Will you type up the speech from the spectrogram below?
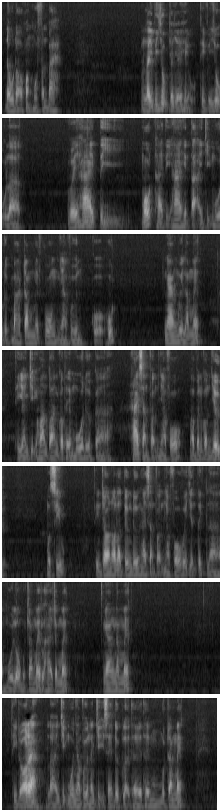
đâu đó khoảng 1 phần 3 lấy ví dụ cho dễ hiểu thì ví dụ là với 2 tỷ 1 2 tỷ 2 hiện tại anh chị mua được 300 mét vuông nhà vườn của hút, ngang 15 mét. Thì anh chị hoàn toàn có thể mua được à, hai sản phẩm nhà phố mà vẫn còn dư một xíu. Thì cho nó là tương đương hai sản phẩm nhà phố với diện tích là mỗi lô 100m là 200m ngang 5m thì rõ ràng là anh chị mua nhà vườn, anh chị sẽ được lợi thế thêm 100m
